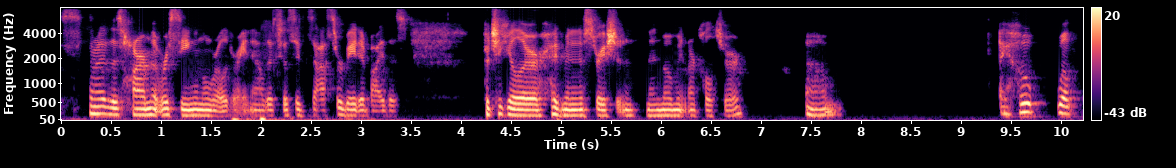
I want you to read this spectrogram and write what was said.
some of this harm that we're seeing in the world right now that's just exacerbated by this particular administration and moment in our culture. Um, I hope, well,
